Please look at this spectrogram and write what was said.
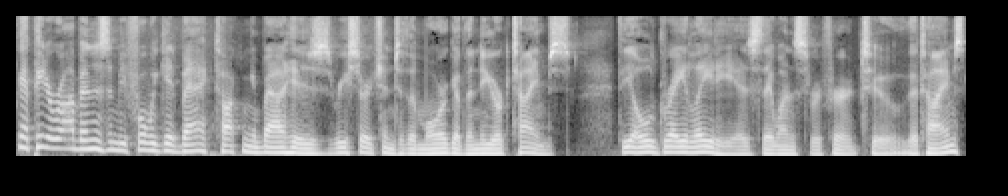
We have Peter Robbins, and before we get back talking about his research into the morgue of the New York Times, the old gray lady, as they once referred to the Times.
